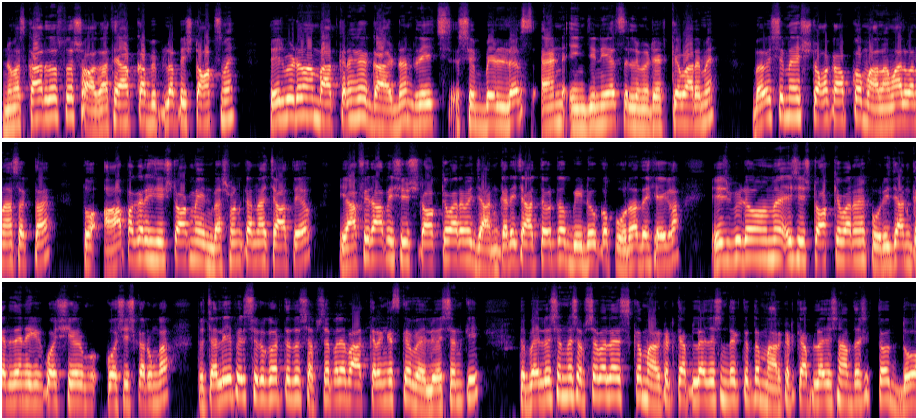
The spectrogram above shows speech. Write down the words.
नमस्कार दोस्तों, स्वागत है आपका विप्लब स्टॉक्स में। तो इस वीडियो में हम बात करेंगे Garden Reach Shipbuilders and Engineers Limited के बारे में। भविष्य में स्टॉक आपको मालामाल बना सकता है। तो आप अगर इस स्टॉक में इन्वेस्टमेंट करना चाहते हो, या फिर आप इस स्टॉक के बारे में जानकारी चाहते हो तो वीडियो को पूरा देखेगा इस वीडियो में मैं इस स्टॉक के बारे में पूरी जानकारी देने की कोशिश कोशिश करूँगा। तो चलिए फिर शुरू करते हैं। तो सबसे पहले बात करेंगे इसके वैल्यूएशन की। तो वैल्यूएशन में सबसे पहले इसका मार्केट कैपिटलाइजेशन देखते तो मार्केट कैपिटलाइजेशन आप देख सकते हो, दो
